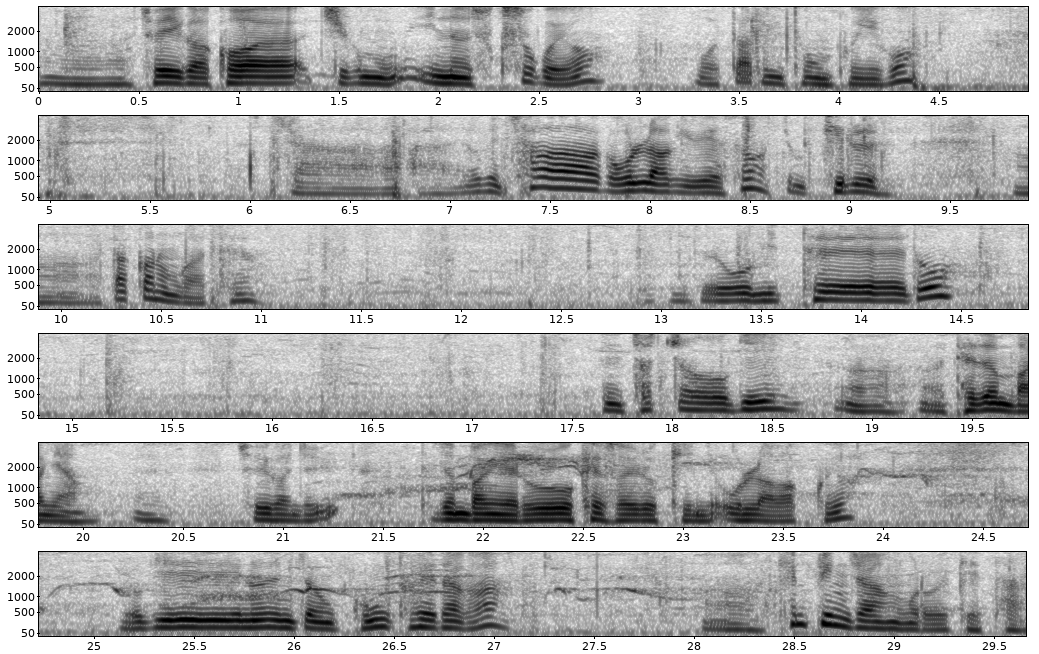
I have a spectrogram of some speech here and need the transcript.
어, 저희가 거 지금 있는 숙소고요. 뭐 다른 동 보이고 자, 여기 차가 올라가기 위해서 좀 길을 어, 닦아놓은 것 같아요. 요 밑에도 네, 저쪽이 어, 어, 대전 방향. 예, 저희가 이제 대전 방향에 이렇게 해서 이렇게 올라왔고요. 여기는 좀 공터에다가 어, 캠핑장으로 이렇게 다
